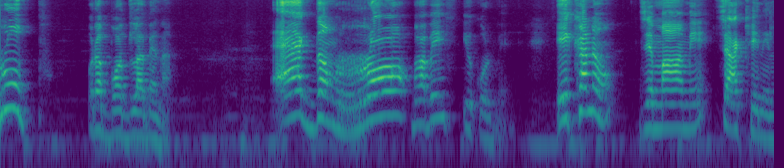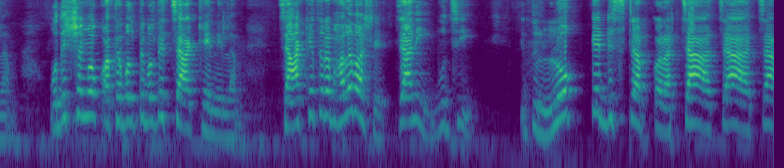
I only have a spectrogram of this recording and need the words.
রূপ ওরা বদলাবে না। একদম র ভাবেই ইয়ে করবে। এখানেও যে মা, আমি চা খেয়ে নিলাম। ওদের সঙ্গেও কথা বলতে বলতে চা খেয়ে নিলাম। চা খেতে ওরা ভালোবাসে? জানি, বুঝি। কিন্তু লোককে ডিস্টার্ব করা, চা চা চা,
